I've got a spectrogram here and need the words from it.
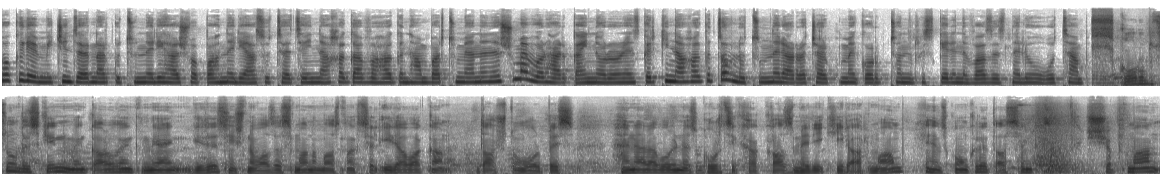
փոքր եւ միջին ձեռնարկությունների հաշվապահների ասոցիացիայի նախագահ Վահագն Համբարձումյանը նշում է, որ հարկային նորօրենս գրքի նախագծով լուծումներ առաջարկում է կոռուպցիոն ռիսկերը նվազեցնելու ուղղությամբ կոռուպցիոն ռիսկերին մենք կարող ենք միայն գիտես ինչ նվազեցմանը մասնակցել իրավական դաշտում որպես հնարավորինս գործիքակազմերի կիրառմամբ, հենց կոնկրետ ասենք շփման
